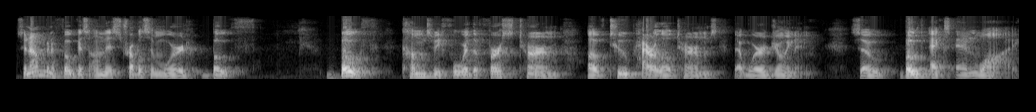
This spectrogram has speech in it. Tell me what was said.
So now I'm going to focus on this troublesome word, both. Both comes before the first term of two parallel terms that we're joining. So both x and y.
